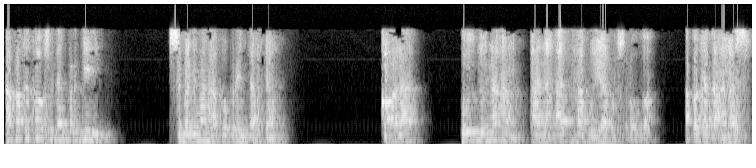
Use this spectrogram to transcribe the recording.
Apakah kau sudah pergi sebagaimana aku perintahkan? Qala qultu na'am ana adhabu ya Rasulullah. Apa kata Anas?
